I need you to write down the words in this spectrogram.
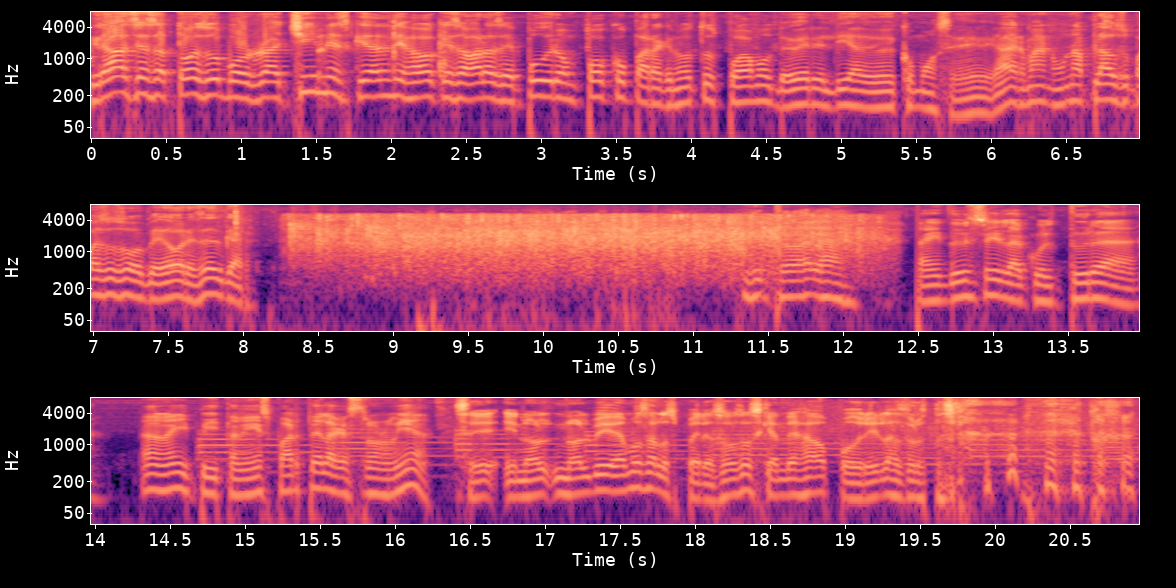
Gracias a todos esos borrachines que han dejado que esa vara se pudra un poco para que nosotros podamos beber el día de hoy como se debe. Ah, hermano, un aplauso para esos sorbedores, Edgar. Y toda la, la industria y la cultura. Ah, no, y, también es parte de la gastronomía. Sí, y no, no olvidemos a los perezosos que han dejado podrir las frutas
